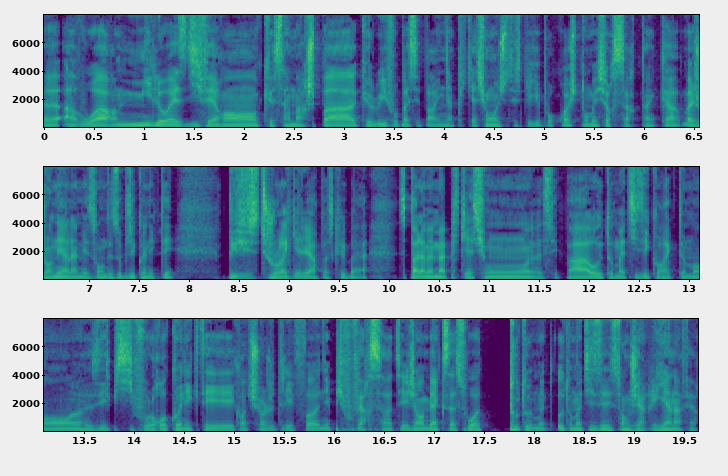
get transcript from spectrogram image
euh, avoir 1000 OS différents, que ça marche pas, que lui, il faut passer par une application. Et je vais t'expliquer pourquoi. Je suis tombé sur certains cas. Bah, j'en ai à la maison des objets connectés. Puis c'est toujours la galère parce que bah, c'est pas la même application, euh, c'est pas automatisé correctement, euh, et puis il faut le reconnecter quand tu changes de téléphone, et puis il faut faire ça. J'aimerais bien que ça soit tout automa- automatisé sans que j'ai rien à faire.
